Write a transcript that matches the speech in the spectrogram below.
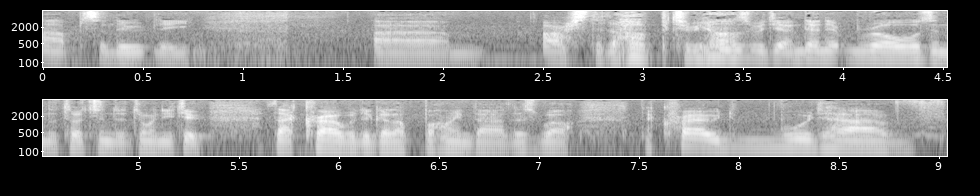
absolutely um, arsed it up, to be honest with you. And then it rolls in the touch into 22. That crowd would have got up behind that as well. The crowd would have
